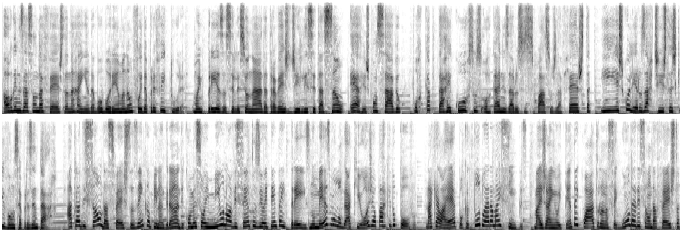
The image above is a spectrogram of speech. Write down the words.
A organização da festa na Rainha da Borborema não foi da prefeitura. Uma empresa selecionada através de licitação é a responsável por captar recursos, organizar os espaços da festa e escolher os artistas que vão se apresentar. A tradição das festas em Campina Grande começou em 1983, no mesmo lugar que hoje é o Parque do Povo. Naquela época, tudo era mais simples, mas já em 84, na segunda edição da festa,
